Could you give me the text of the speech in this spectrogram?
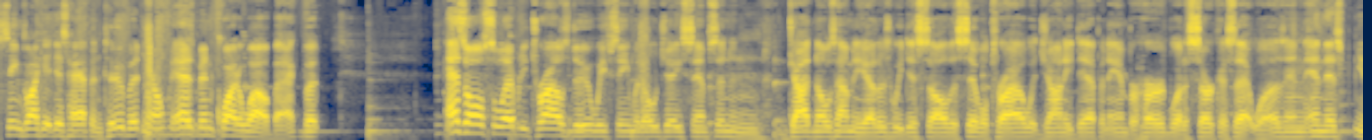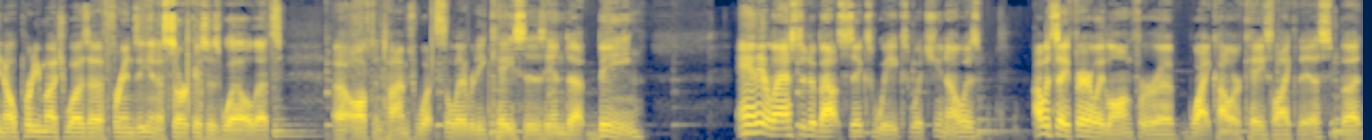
seems like it just happened too, but you know, it has been quite a while back. But as all celebrity trials do, we've seen with O.J. Simpson and God knows how many others. We just saw the civil trial with Johnny Depp and Amber Heard. What a circus that was, and and this, you know, pretty much was a frenzy and a circus as well. That's uh, oftentimes what celebrity cases end up being. And it lasted about six weeks, which you know is, I would say, fairly long for a white collar case like this, but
